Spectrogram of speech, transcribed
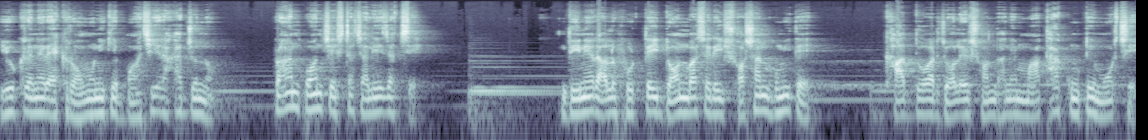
ইউক্রেনের এক রমণীকে বাঁচিয়ে রাখার জন্য প্রাণপণ চেষ্টা চালিয়ে যাচ্ছে। দিনের আলো ফুটতেই ডনবাসের এই শ্মশান ভূমিতে খাদ্য আর জলের সন্ধানে মাথা কুঁটে মরছে।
